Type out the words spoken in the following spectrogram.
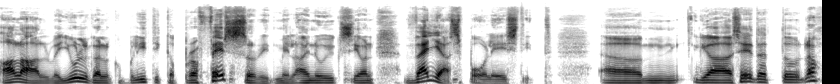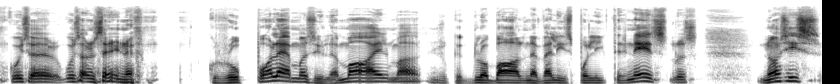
alal või julgeolekupoliitika professorid meil ainuüksi on väljaspool Eestit Eestit. Ähm, ja seetõttu noh, kui see, kui see on selline grupp olemas üle maailma, niisugune globaalne välispoliitiline eestlus, no siis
